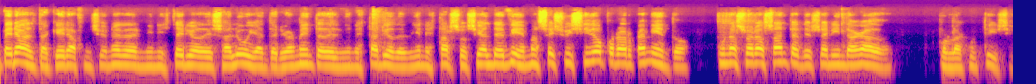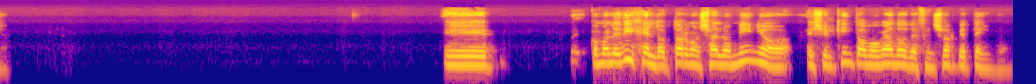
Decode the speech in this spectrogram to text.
Peralta, que era funcionario del Ministerio de Salud y anteriormente del Ministerio de Bienestar Social de Viema, se suicidó por ahorcamiento unas horas antes de ser indagado por la justicia. Eh, como le dije, el doctor Gonzalo Miño es el quinto abogado defensor que tengo.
